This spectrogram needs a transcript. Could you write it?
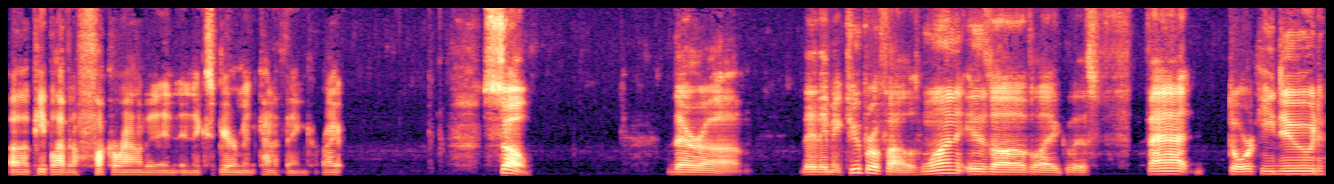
uh, people having a fuck around and an experiment kind of thing, right? So they're uh they they make two profiles. One is of like this fat dorky dude.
